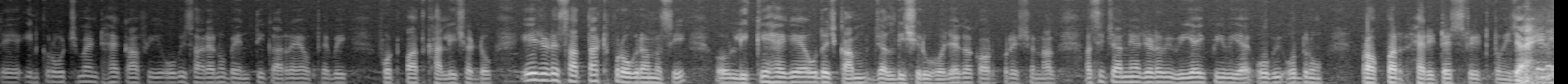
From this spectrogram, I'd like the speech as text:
ਤੇ ਇਨਕਰੋਚਮੈਂਟ ਹੈ ਕਾਫੀ, ਉਹ ਵੀ ਸਾਰਿਆਂ ਨੂੰ ਬੇਨਤੀ ਕਰ ਰਹੇ ਆ, ਉੱਥੇ ਵੀ ਫੁੱਟਪਾਥ ਖਾਲੀ ਛੱਡੋ। ਇਹ ਜਿਹੜੇ 7-8 ਪ੍ਰੋਗਰਾਮ ਅਸੀਂ, ਉਹ ਲਿਖੇ ਹੈਗੇ ਆ, ਉਹਦੇ 'ਚ ਕੰਮ ਜਲਦੀ ਸ਼ੁਰੂ ਹੋ ਜਾਏਗਾ ਕਾਰਪੋਰੇਸ਼ਨ ਨਾਲ। ਅਸੀਂ ਚਾਹੁੰਦੇ ਆ ਜਿਹੜਾ ਵੀ ਵੀਆਈਪੀ ਵੀ ਹੈ, ਉਹ ਵੀ ਉਧਰੋਂ ਪ੍ਰੋਪਰ ਹੈਰੀਟੇਜ ਸਟਰੀਟ ਤੋਂ ਹੀ ਜਾਏ।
